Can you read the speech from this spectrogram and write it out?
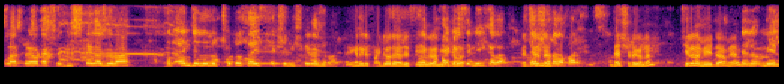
পোলার প্যারট একশো বিশ টাকা জোড়া। আপনার অ্যাঞ্জেল হলো ছোট সাইজ একশো বিশ টাকা জোড়া। এখানে একটা দেখা যাচ্ছে নীল কালার নীল কালার পার পিস টাকা না? ছিল না মেয়েটা মেল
